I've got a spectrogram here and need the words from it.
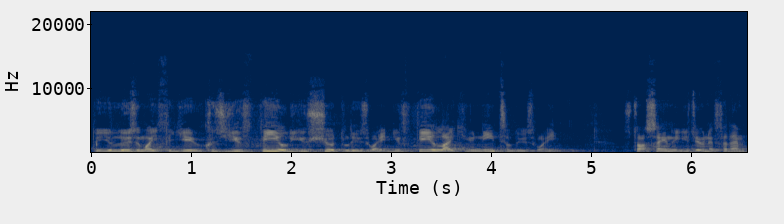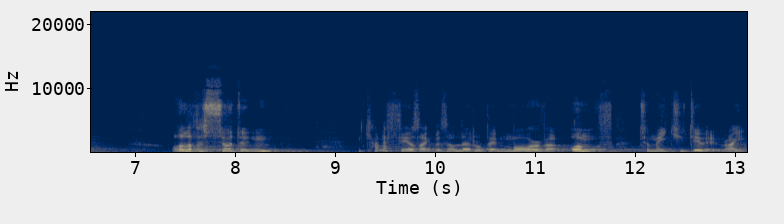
that you're losing weight for you because you feel you should lose weight and you feel like you need to lose weight, start saying that you're doing it for them. All of a sudden, it kind of feels like there's a little bit more of a oomph to make you do it, right?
